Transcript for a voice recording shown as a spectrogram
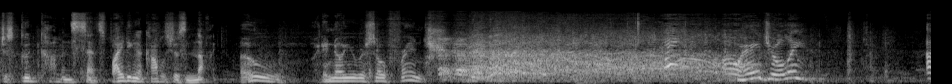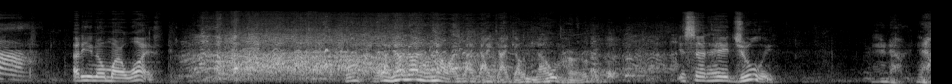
Just good common sense. Fighting accomplishes nothing. Oh, I didn't know you were so French. Oh, hey, Julie. Ah. How do you know my wife? Oh, no, no, no, no, I, I, I don't know her. You said, hey, Julie. No, no, no.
